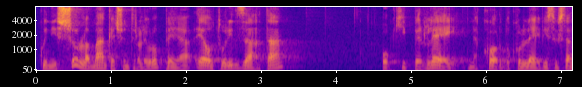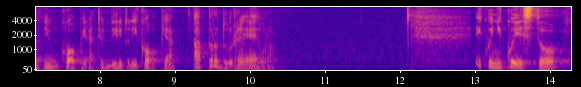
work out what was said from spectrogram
Quindi solo la Banca Centrale Europea è autorizzata, o chi per lei, in accordo con lei, visto che si tratta di un copyright, un diritto di copia, a produrre euro. E quindi questo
